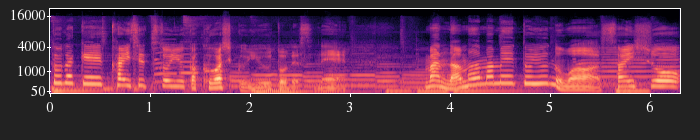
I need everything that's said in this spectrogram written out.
とだけ解説というか詳しく言うとですねまあ生豆というのは最初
